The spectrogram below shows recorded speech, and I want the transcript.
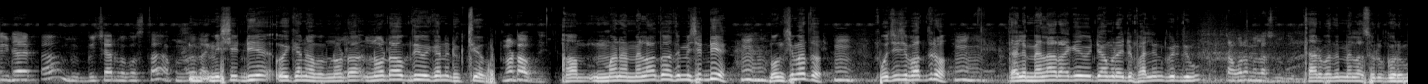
এইটার একটা বিচার ব্যবস্থা আপনারা রাখবেন। দিয়ে ওইখানে হবে। নটা নটা অবধি ওইখানে ঢুকতে হবে। নটা অবধি। হ্যাঁ মানে মেলা তো আছে মিষ্টির দিয়ে। হুম হুম। বংশী মাতর পঁচিশে ভাদ্র। তাহলে মেলার আগে ওইটা আমরা এটা ফাইনাল করে দেবো। তারপরে মেলা শুরু করব। তার বাদে মেলা শুরু করব।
